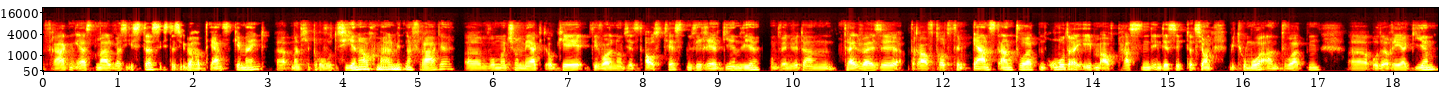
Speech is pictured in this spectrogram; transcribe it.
fragen erstmal, was ist das? Ist das überhaupt ernst gemeint? Äh, manche provozieren auch mal mit einer Frage, äh, wo man schon merkt, okay, die wollen uns jetzt austesten, wie reagieren wir? Und wenn wir dann teilweise darauf trotzdem ernst antworten oder eben auch passend in der Situation mit Humor antworten äh, oder reagieren,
